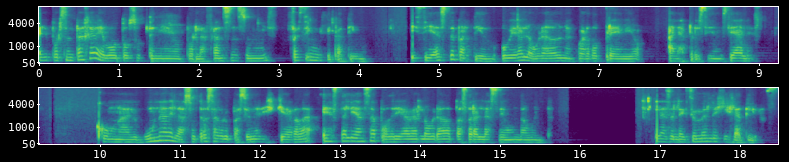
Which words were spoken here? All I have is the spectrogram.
El porcentaje de votos obtenido por la France Insoumise fue significativo, y si este partido hubiera logrado un acuerdo previo a las presidenciales con alguna de las otras agrupaciones de izquierda, esta alianza podría haber logrado pasar a la segunda vuelta las elecciones legislativas.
